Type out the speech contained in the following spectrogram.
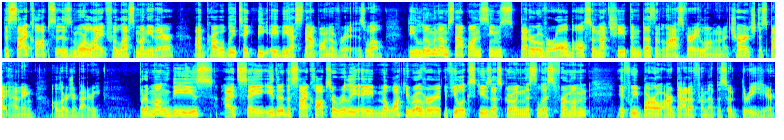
The Cyclops is more light for less money there. I'd probably take the ABS snap-on over it as well. The aluminum snap-on seems better overall, but also not cheap and doesn't last very long on a charge despite having a larger battery. But among these, I'd say either the Cyclops or really a Milwaukee Rover, if you'll excuse us growing this list for a moment, if we borrow our data from episode 3 here.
